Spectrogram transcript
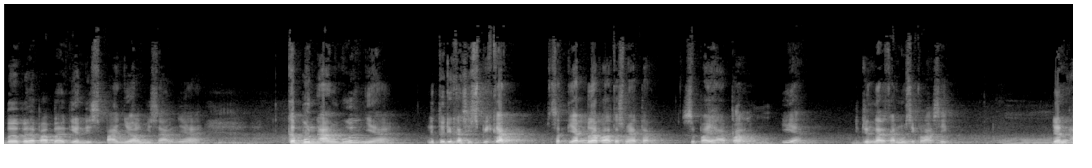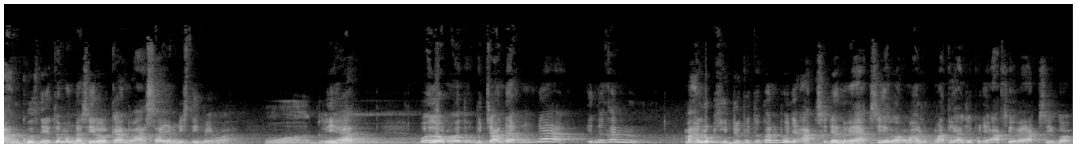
beberapa bagian di Spanyol misalnya kebun anggurnya itu dikasih speaker setiap berapa ratus meter. Supaya apa? Iya didengarkan musik klasik. Oh. dan anggurnya itu menghasilkan rasa yang istimewa. Waduh. lihat Wah, itu bercanda enggak. Ini kan makhluk hidup itu kan punya aksi dan reaksi. Orang makhluk mati aja punya aksi reaksi kok.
